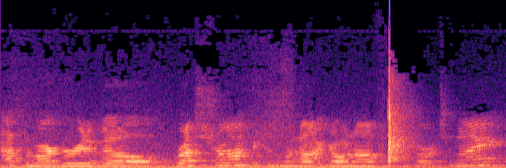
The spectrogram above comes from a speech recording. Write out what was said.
at the Margaritaville restaurant because we're not going off the resort tonight.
